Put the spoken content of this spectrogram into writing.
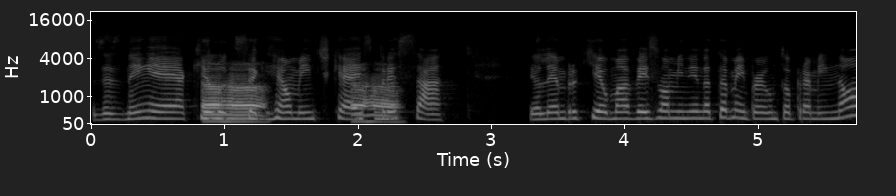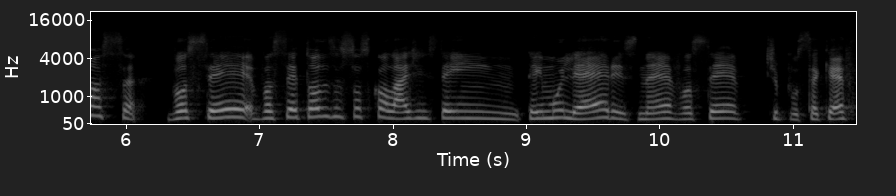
Às vezes nem é aquilo uh -huh. que você realmente quer uh -huh. expressar. Eu lembro que uma vez uma menina também perguntou para mim: "Nossa, você, você todas as suas colagens têm tem mulheres, né? Você, tipo, você quer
